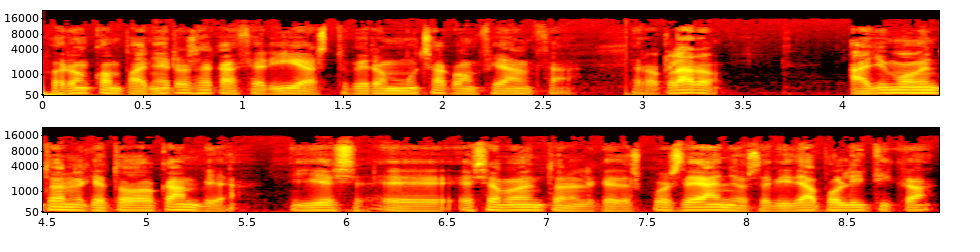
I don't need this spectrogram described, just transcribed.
Fueron compañeros de cacerías, tuvieron mucha confianza. Pero claro, hay un momento en el que todo cambia y es eh, ese momento en el que después de años de vida política,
